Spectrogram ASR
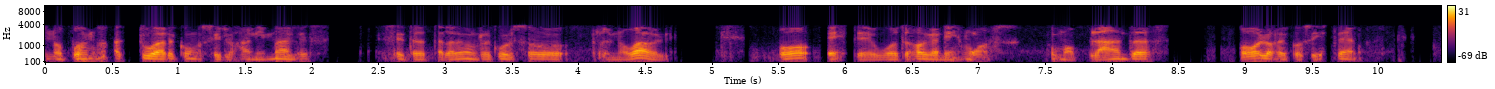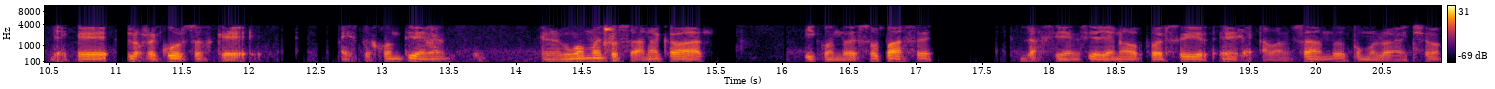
no podemos actuar como si los animales se tratara de un recurso renovable o este u otros organismos como plantas o los ecosistemas, ya que los recursos que estos contienen en algún momento se van a acabar y cuando eso pase la ciencia ya no va a poder seguir eh, avanzando como lo ha hecho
